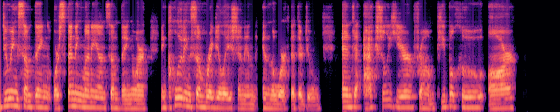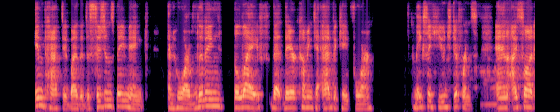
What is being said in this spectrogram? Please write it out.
doing something or spending money on something or including some regulation in in the work that they're doing. And to actually hear from people who are impacted by the decisions they make and who are living the life that they're coming to advocate for makes a huge difference. And I saw it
